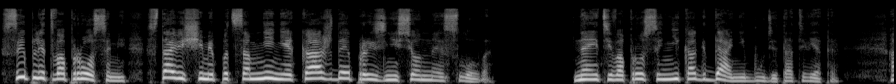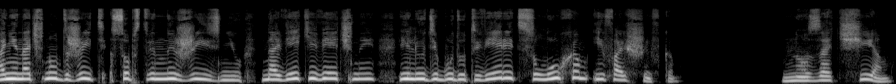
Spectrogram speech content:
сыплет вопросами, ставящими под сомнение каждое произнесенное слово. На эти вопросы никогда не будет ответа. Они начнут жить собственной жизнью, навеки вечные, и люди будут верить слухам и фальшивкам. Но зачем?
